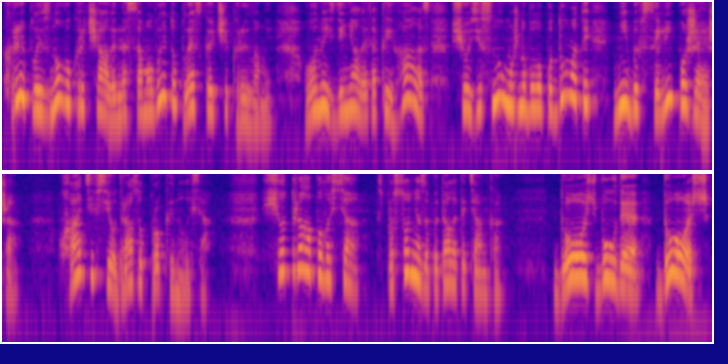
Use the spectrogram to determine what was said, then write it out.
хрипли і знову кричали, несамовито плескаючи крилами. Вони здійняли такий галас, що зі сну можна було подумати, ніби в селі пожежа. В хаті всі одразу прокинулися. Що трапилося? спросоння запитала Тетянка. Дощ буде, дощ,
